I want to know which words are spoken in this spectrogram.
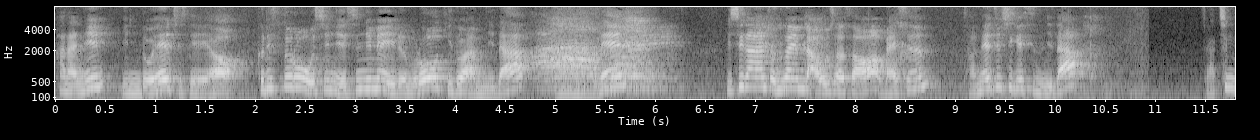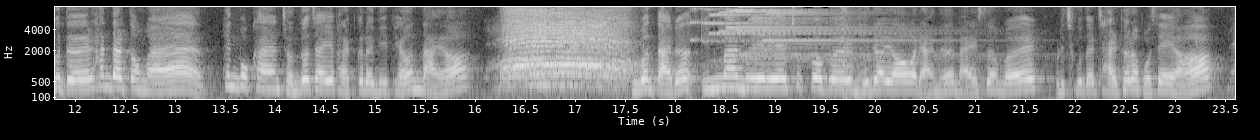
하나님 인도해 주세요. 그리스도로 오신 예수님의 이름으로 기도합니다. 아멘. 이 시간 전사님 나오셔서 말씀 전해 주시겠습니다. 자, 친구들 한 달 동안 행복한 전도자의 발걸음이 되었나요? 네! 이번 달은 임마누엘의 축복을 누려요라는 말씀을 우리 친구들 잘 들어보세요. 네.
